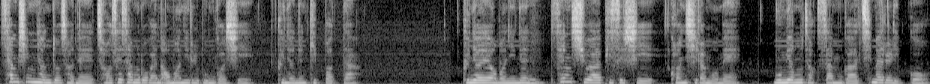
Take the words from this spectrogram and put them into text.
30년도 전에 저 세상으로 간 어머니를 본 것이 그녀는 기뻤다. 그녀의 어머니는 생쉬와 비스시 건실한 몸에 무명적삼과 치마를 입고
